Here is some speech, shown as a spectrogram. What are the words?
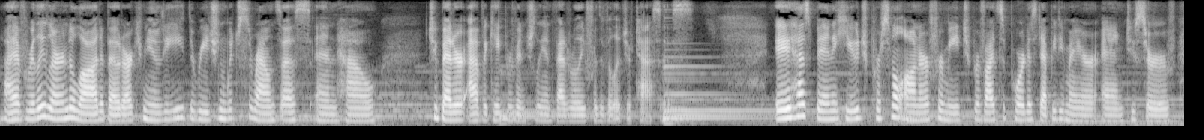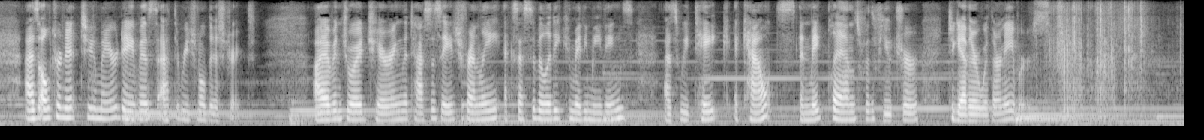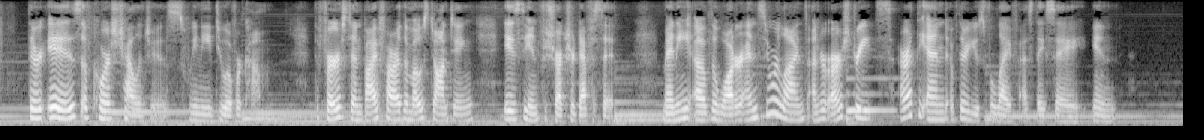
I have really learned a lot about our community, the region which surrounds us, and how to better advocate provincially and federally for the village of Tahsis. It has been a huge personal honor for me to provide support as deputy mayor and to serve as alternate to Mayor Davis at the regional district. I have enjoyed chairing the Tahsis Age Friendly Accessibility Committee meetings as we take accounts and make plans for the future together with our neighbors. There is, of course, challenges we need to overcome. The first and by far the most daunting is the infrastructure deficit. Many of the water and sewer lines under our streets are at the end of their useful life, as they say in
